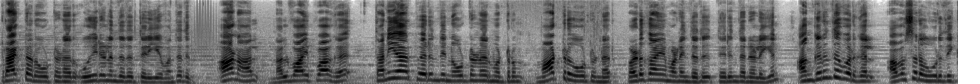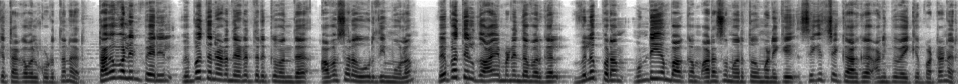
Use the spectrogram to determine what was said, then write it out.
டிராக்டர் ஓட்டுநர் உயிரிழந்தது தெரிய வந்தது. ஆனால் நல்வாய்ப்பாக தனியார் பேருந்தின் ஓட்டுநர் மற்றும் மாற்று ஓட்டுநர் படுகாயமடைந்தது தெரிந்த நிலையில் அங்கிருந்தவர்கள் அவசர ஊர்திக்கு தகவல் கொடுத்தனர். தகவலின் பேரில் விபத்து நடந்த இடத்திற்கு வந்த அவசர ஊர்தி மூலம் விபத்தில் காயமடைந்தவர்கள் விழுப்புரம் முண்டியம்பாக்கம் அரசு மருத்துவமனைக்கு சிகிச்சைக்காக அனுப்பி வைக்கப்பட்டனர்.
